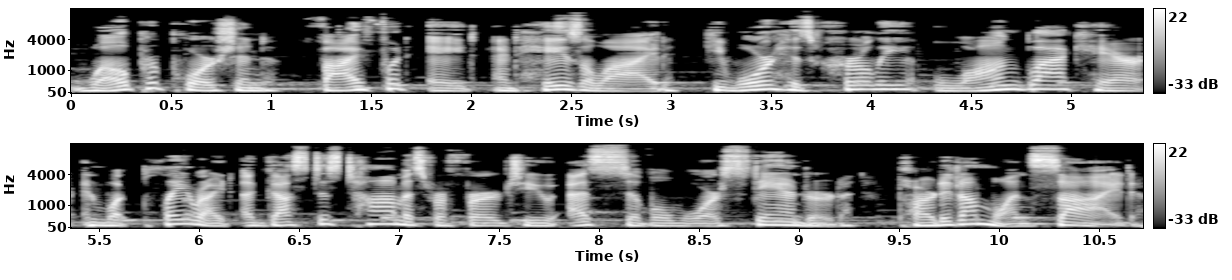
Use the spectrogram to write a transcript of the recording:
well proportioned, 5 foot 8 and hazel eyed, he wore his curly, long black hair in what playwright Augustus Thomas referred to as Civil War standard, parted on one side.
